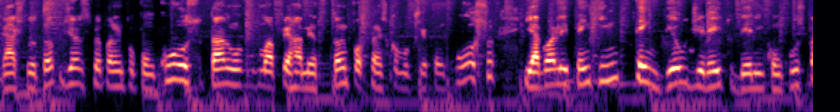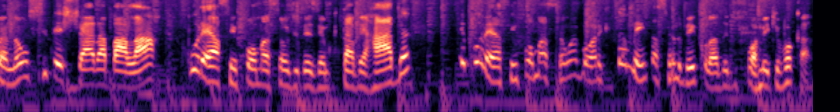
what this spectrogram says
gastou tanto dinheiro se preparando para o concurso, está numa ferramenta tão importante como o que é concurso, e agora ele tem que entender o direito dele em concurso para não se deixar abalar por essa informação de dezembro que estava errada e por essa informação agora que também está sendo veiculada de forma equivocada.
